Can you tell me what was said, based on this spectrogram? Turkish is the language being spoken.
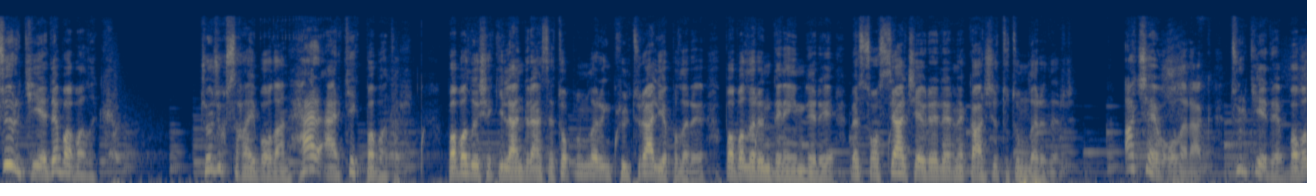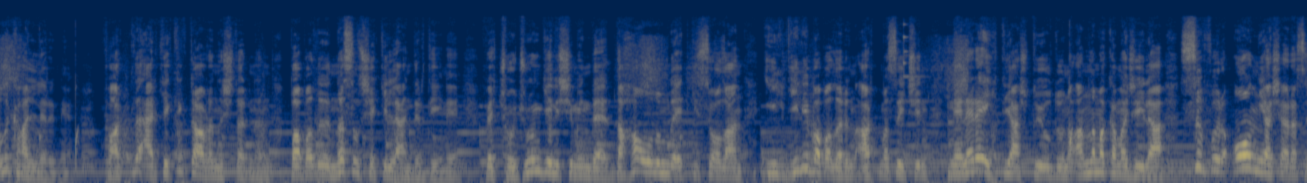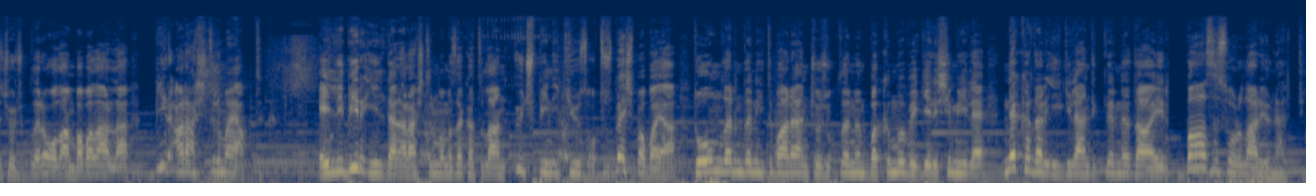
Türkiye'de babalık. Çocuk sahibi olan her erkek babadır. Babalığı şekillendirense toplumların kültürel yapıları, babaların deneyimleri ve sosyal çevrelerine karşı tutumlarıdır. Açev olarak Türkiye'de babalık hallerini, farklı erkeklik davranışlarının babalığı nasıl şekillendirdiğini ve çocuğun gelişiminde daha olumlu etkisi olan ilgili babaların artması için nelere ihtiyaç duyulduğunu anlamak amacıyla 0-10 yaş arası çocukları olan babalarla bir araştırma yaptık. 51 ilden araştırmamıza katılan 3235 babaya doğumlarından itibaren çocuklarının bakımı ve gelişimiyle ne kadar ilgilendiklerine dair bazı sorular yönelttik.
